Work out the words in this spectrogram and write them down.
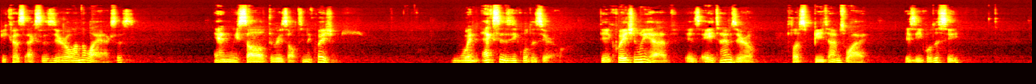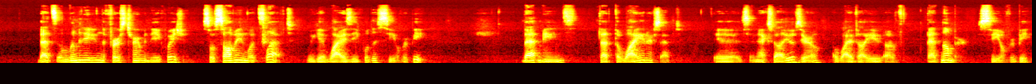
because x is 0 on the y-axis, and we solve the resulting equation. When x is equal to 0, the equation we have is a times 0 plus b times y is equal to c, that's eliminating the first term in the equation. So solving what's left, we get y is equal to c over b. That means that the y-intercept is an x value of 0, a y value of that number, c over b.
